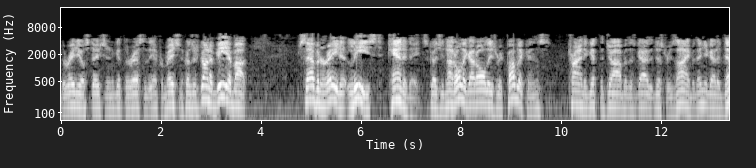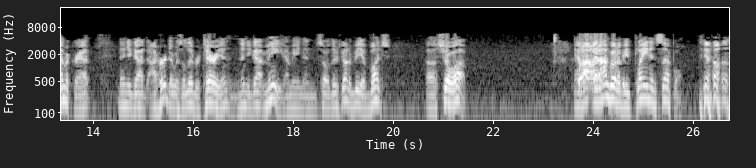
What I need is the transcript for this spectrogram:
the radio station and get the rest of the information because there's going to be about seven or eight at least candidates because you not only got all these Republicans trying to get the job of this guy that just resigned, but then you got a Democrat then you got, I heard there was a libertarian, and then you got me. I mean, and so there's going to be a bunch uh, show up. And, I, and I'm going to be plain and simple. You know.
